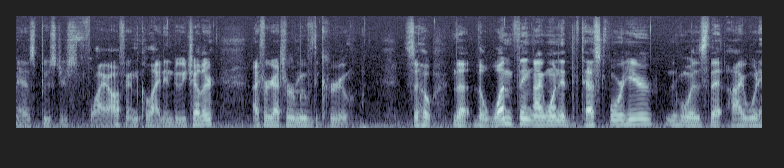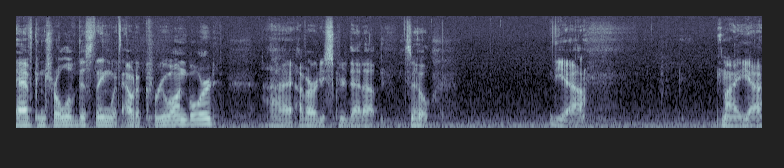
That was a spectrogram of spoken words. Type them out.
as boosters fly off and collide into each other, I forgot to remove the crew. So the the one thing I wanted to test for here was that I would have control of this thing without a crew on board. I've already screwed that up. So yeah, my uh,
